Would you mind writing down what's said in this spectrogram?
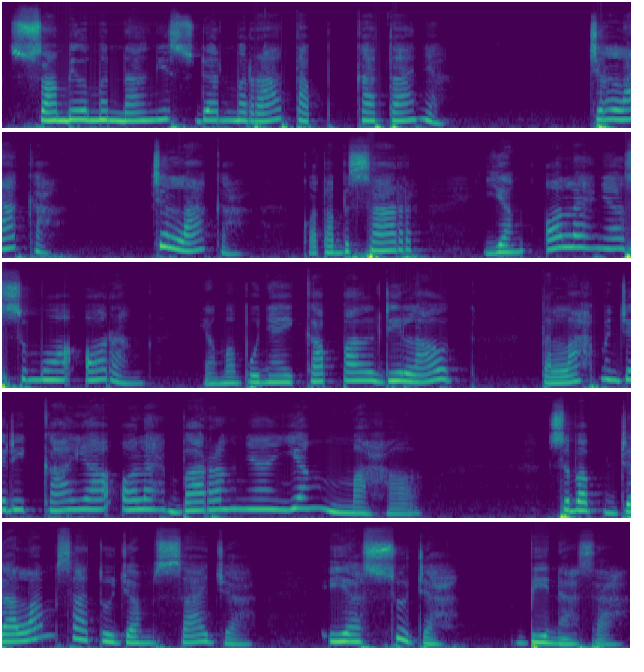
sambil menangis dan meratap katanya celaka celaka kota besar yang olehnya semua orang yang mempunyai kapal di laut telah menjadi kaya oleh barangnya yang mahal sebab dalam satu jam saja ia sudah binasa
